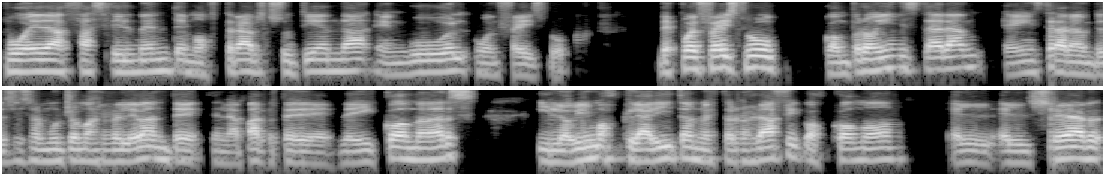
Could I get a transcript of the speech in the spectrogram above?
pueda fácilmente mostrar su tienda en Google o en Facebook. Después Facebook compró Instagram e Instagram empezó a ser mucho más relevante en la parte de e-commerce y lo vimos clarito en nuestros gráficos como el, el share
